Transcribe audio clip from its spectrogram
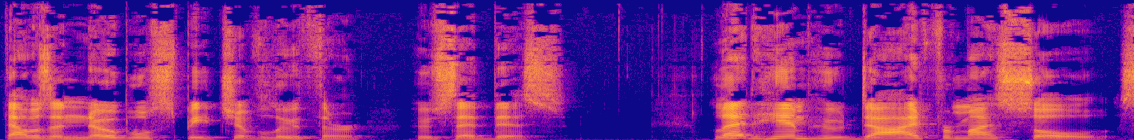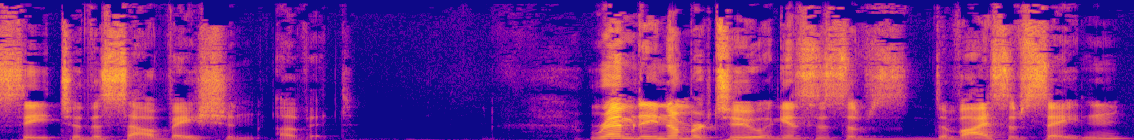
That was a noble speech of Luther, who said this Let him who died for my soul see to the salvation of it. Remedy number two against this device of Satan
